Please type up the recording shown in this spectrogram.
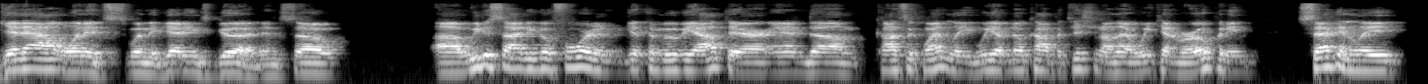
get out when it's when the getting's good, and so uh, we decided to go forward and get the movie out there, and um, consequently, we have no competition on that weekend we're opening. Secondly,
